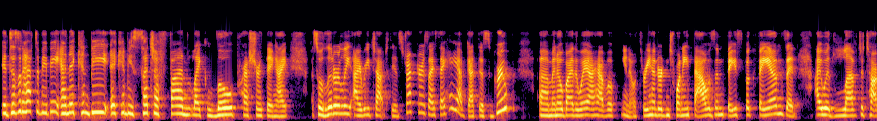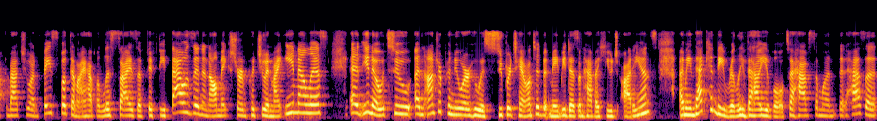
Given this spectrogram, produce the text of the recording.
it doesn't have to be me. And it can be it can be such a fun like low pressure thing. I so literally i reach out to the instructors. I say hey i've got this group. Um, and oh by the way i have a you know 320000 facebook fans and i would love to talk about you on facebook and i have a list size of 50000 and i'll make sure and put you in my email list. And you know to an entrepreneur who is super talented but maybe doesn't have a huge audience i mean that can be really valuable to have someone that has a,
